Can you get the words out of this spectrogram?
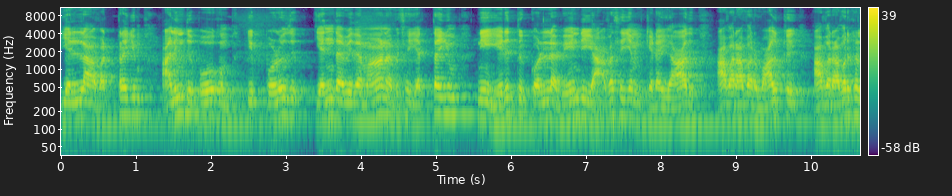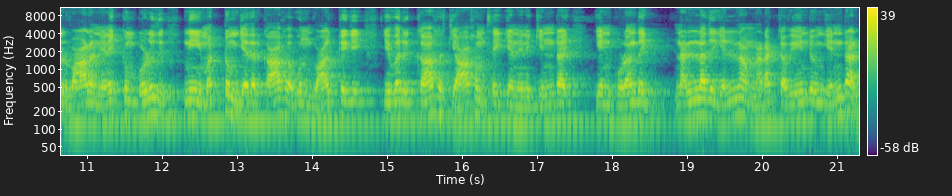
எல்லாவற்றையும் அழிந்து போகும். இப்பொழுது எந்த விதமான விஷயத்தையும் நீ எடுத்து கொள்ள வேண்டிய அவசியம் கிடையாது. அவரவர் வாழ்க்கை அவரவர்கள் வாழ நினைக்கும் பொழுது நீ மட்டும் எதற்காக உன் வாழ்க்கையை இவருக்காக தியாகம் செய்ய நினைக்கின்றாய்? என் குழந்தை நல்லது எல்லாம் நடக்க வேண்டும் என்றால்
